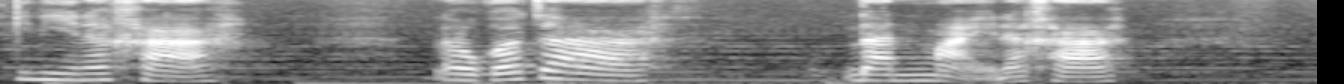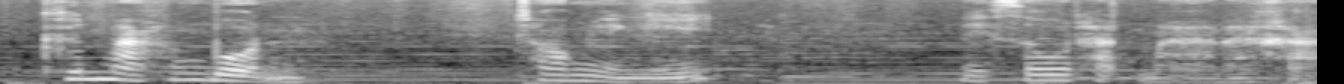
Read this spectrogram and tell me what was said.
ทีนี้นะคะ เราก็จะดันไหมนะคะ ขึ้นมาข้างบนช่องอย่างนี้ ในโซ่ถัดมานะคะ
